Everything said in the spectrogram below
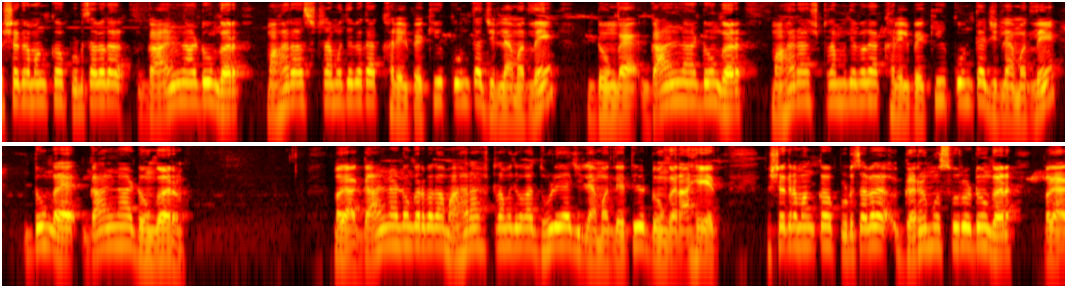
प्रश्न क्रमांक पुढचा बघा. गाळणा डोंगर महाराष्ट्रामध्ये बघा खालीलपैकी कोणत्या जिल्ह्यामधले? डोंगर आहे गाळणा डोंगर महाराष्ट्रामध्ये बघा खालीलपैकी कोणत्या जिल्ह्यामधले? डोंगर आहे गाळणा डोंगर बघा गाळणा डोंगर बघा महाराष्ट्रामध्ये बघा धुळे या जिल्ह्यामधले ते डोंगर आहेत. प्रश्न क्रमांक पुढचा बघा गरमसूर डोंगर. बघा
